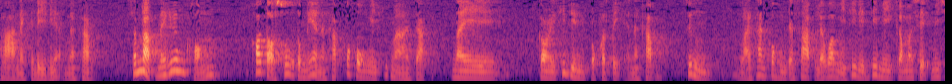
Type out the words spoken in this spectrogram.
ภาในคดีนี้นะครับสำหรับในเรื่องของ ข้อต่อสู้ตรงนี้นะครับ ก็คงมีที่มาจากในกรณีที่ดินปกตินะครับ ซึ่งหลายท่านก็คงจะทราบไปแล้วว่ามีที่ดินที่มีกรรมสิทธิ์มีโฉ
